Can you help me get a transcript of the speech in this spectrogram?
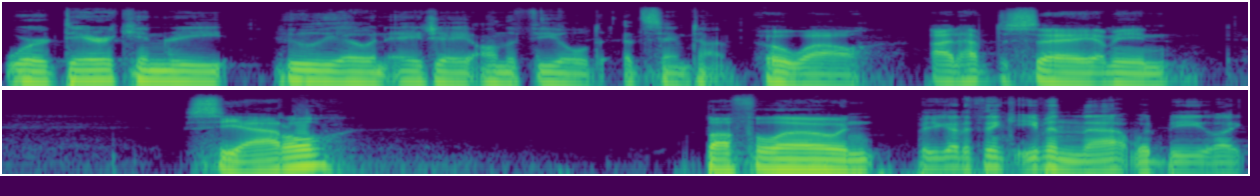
were Derrick Henry, Julio, and AJ on the field at the same time? oh wow. I'd have to say, I mean, Seattle, Buffalo, and But you got to think even that would be like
